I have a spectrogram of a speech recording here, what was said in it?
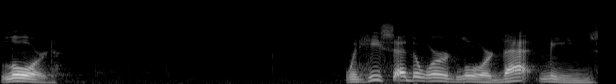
Lord. When he said the word Lord, that means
